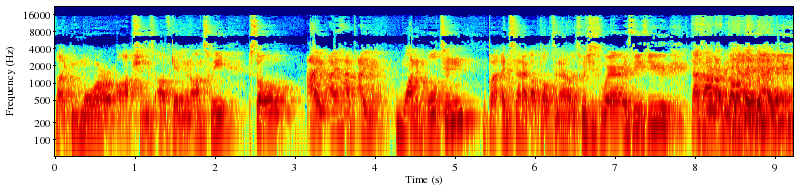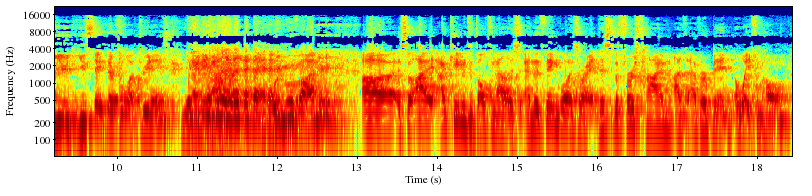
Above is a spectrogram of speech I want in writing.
like more options of getting an ensuite. So I, I had I wanted Woolton, but instead I got Dalton Ellis, which is where Aziz you that's Shout where, out yeah, yeah, you, you you stayed there for what three days? Yeah. Anyhow, we move on. Uh, so I, I came into Dalton Ellis, and the thing was right. This is the first time I've ever been away from home.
